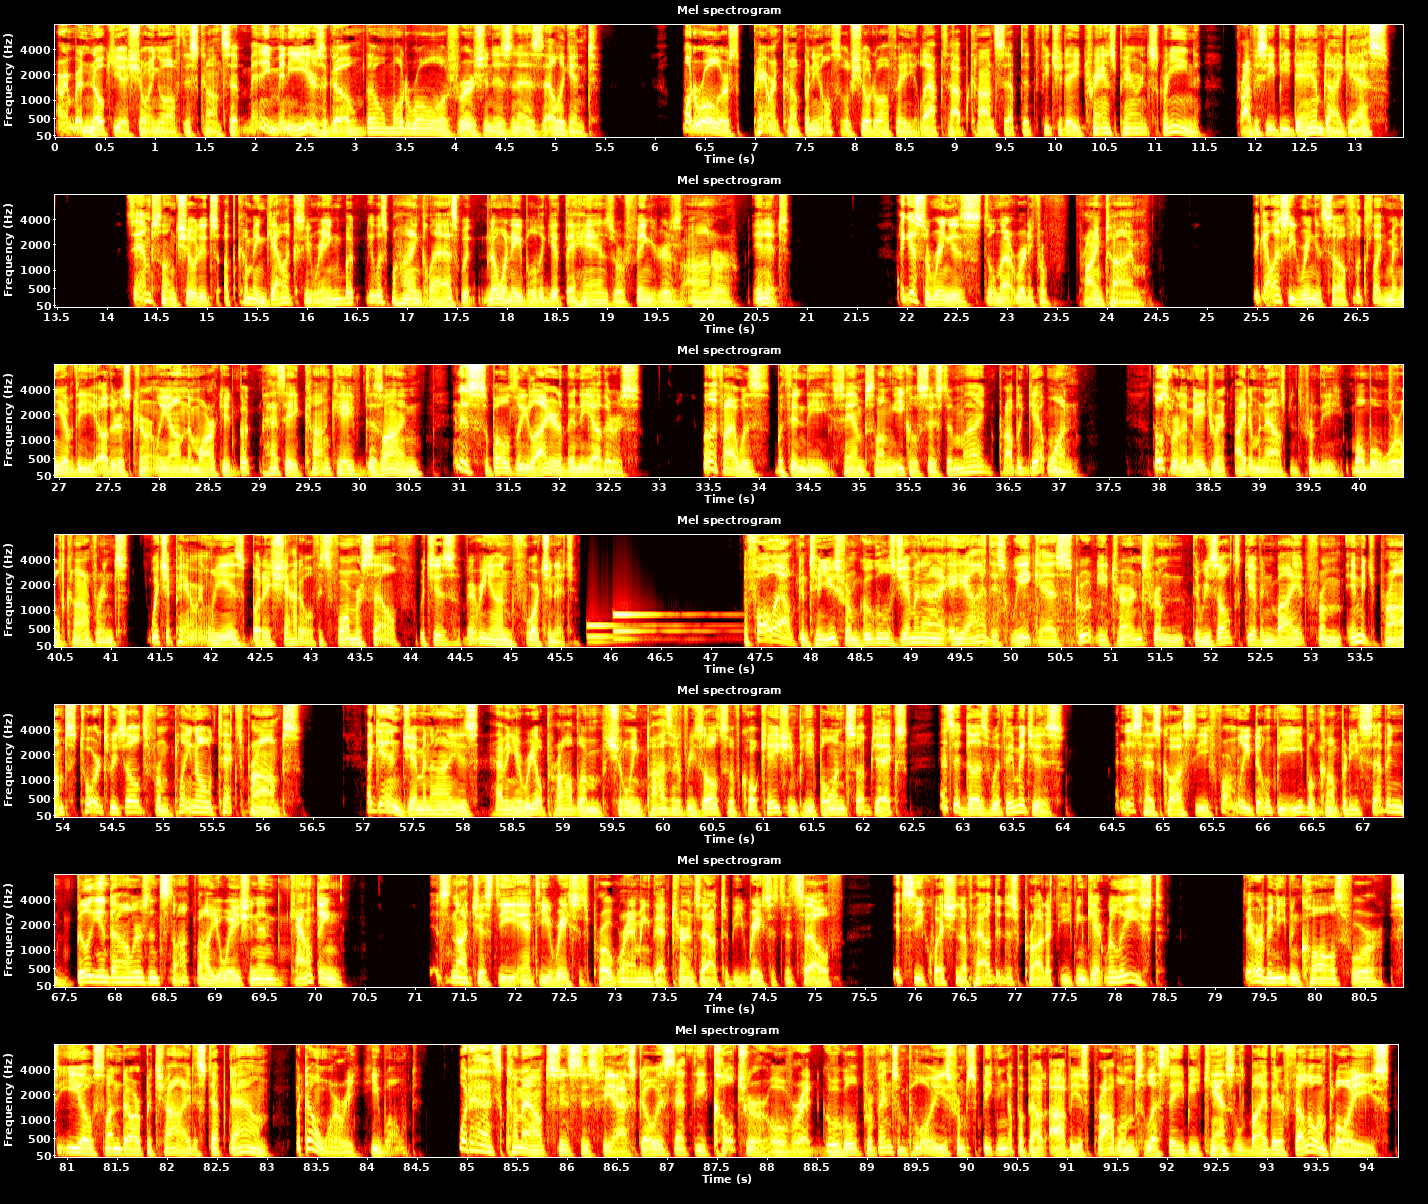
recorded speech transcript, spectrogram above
I remember Nokia showing off this concept many, many years ago, though Motorola's version isn't as elegant. Motorola's parent company also showed off a laptop concept that featured a transparent screen. Privacy be damned, I guess. Samsung showed its upcoming Galaxy Ring, but it was behind glass with no one able to get their hands or fingers on or in it. I guess the ring is still not ready for prime time. The Galaxy Ring itself looks like many of the others currently on the market, but has a concave design and is supposedly lighter than the others. Well, if I was within the Samsung ecosystem, I'd probably get one. Those were the major item announcements from the Mobile World Conference, which apparently is but a shadow of its former self, which is very unfortunate. The fallout continues from Google's Gemini AI this week as scrutiny turns from the results given by it from image prompts towards results from plain old text prompts. Again, Gemini is having a real problem showing positive results of Caucasian people and subjects as it does with images and this has cost the formerly Don't Be Evil company $7 billion in stock valuation and counting. It's not just the anti racist programming that turns out to be racist itself, it's the question of how did this product even get released? There have been even calls for CEO Sundar Pichai to step down, but don't worry, he won't. What has come out since this fiasco is that the culture over at Google prevents employees from speaking up about obvious problems lest they be canceled by their fellow employees.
